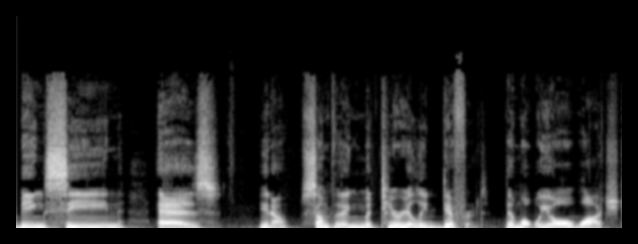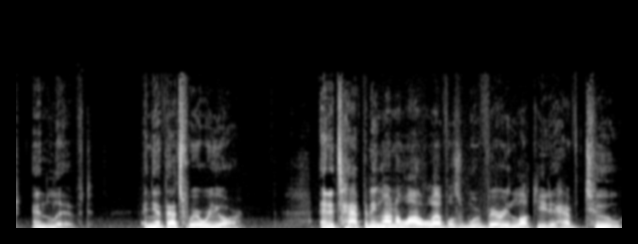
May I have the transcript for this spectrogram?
being seen as you know, something materially different than what we all watched and lived. And yet that's where we are. And it's happening on a lot of levels. And we're very lucky to have two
